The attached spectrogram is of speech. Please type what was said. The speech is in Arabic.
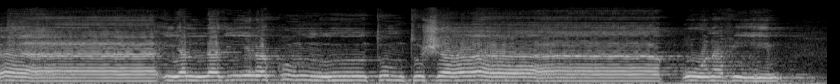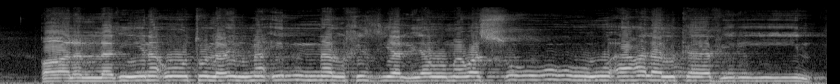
الذين كنتم تشاقون فيهم؟ قال الذين أوتوا العلم إن الخزي اليوم والسوء على الكافرين.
